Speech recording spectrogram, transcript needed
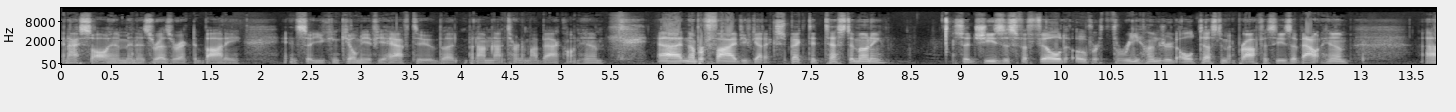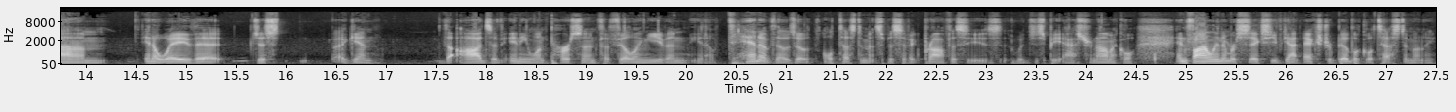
And I saw him in his resurrected body. And so you can kill me if you have to, but, but I'm not turning my back on him. Uh, number five, you've got expected testimony. So Jesus fulfilled over 300 Old Testament prophecies about him um, in a way that just, again, the odds of any one person fulfilling even you know 10 of those old testament specific prophecies would just be astronomical. And finally number six you've got extra biblical testimony.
